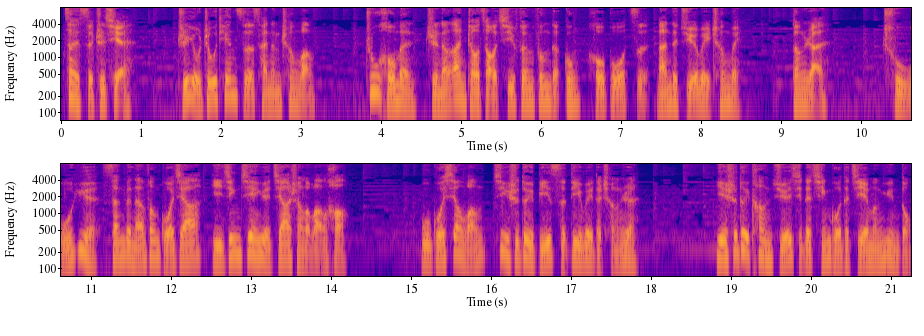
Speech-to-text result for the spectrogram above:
在此之前，只有周天子才能称王，诸侯们只能按照早期分封的公、侯、伯、子、男的爵位称谓。当然，楚、吴、越三个南方国家已经僭越加上了王号。五国相王既是对彼此地位的承认，也是对抗崛起的秦国的结盟运动。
